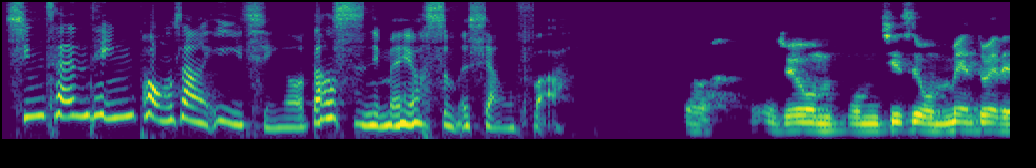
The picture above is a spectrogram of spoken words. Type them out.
新餐厅碰上疫情哦，当时你们有什么想法？呃，我觉得我们我们其实我们面对的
